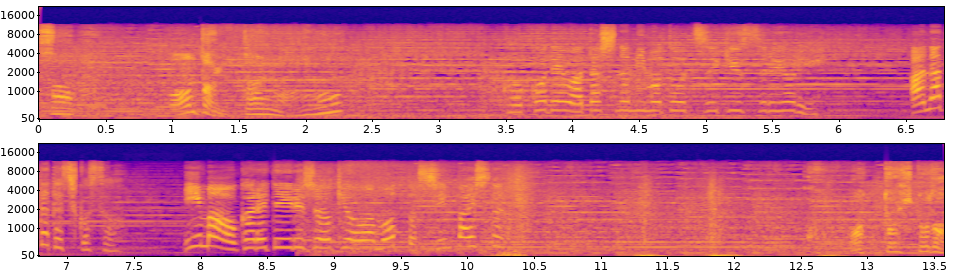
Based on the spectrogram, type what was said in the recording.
その翼あんた一体何者ここで私の身元を追求するよりあなたたちこそ今置かれている状況はもっと心配しなきゃ。変わった人だ。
